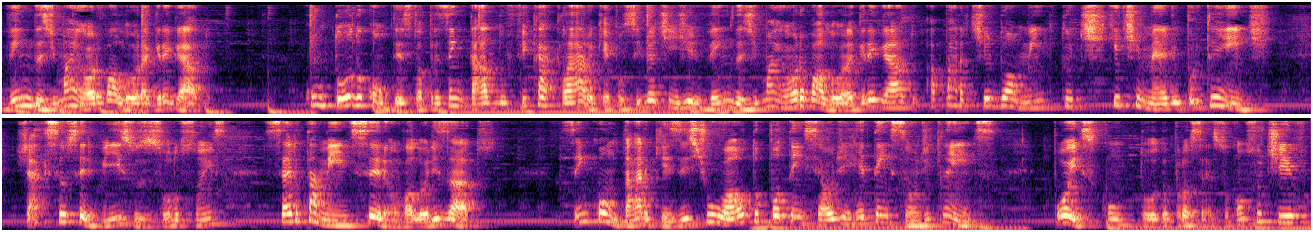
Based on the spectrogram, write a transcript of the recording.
vendas de maior valor agregado. Com todo o contexto apresentado, fica claro que é possível atingir vendas de maior valor agregado a partir do aumento do ticket médio por cliente, já que seus serviços e soluções certamente serão valorizados. Sem contar que existe o alto potencial de retenção de clientes, pois com todo o processo consultivo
